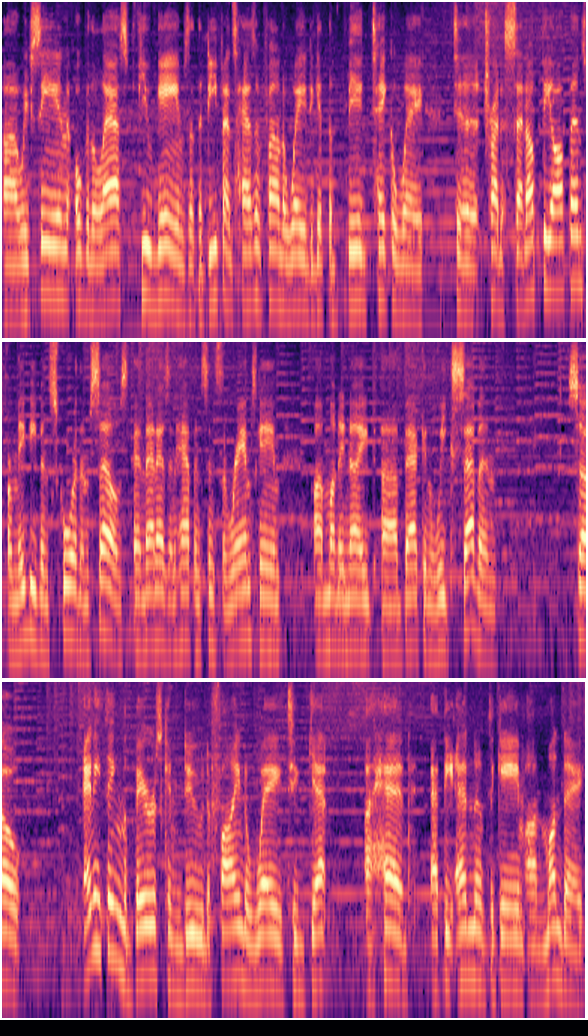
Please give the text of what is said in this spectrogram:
Uh, we've seen over the last few games that the defense hasn't found a way to get the big takeaway to try to set up the offense or maybe even score themselves, and that hasn't happened since the Rams game on Monday night uh, back in week seven. So, anything the Bears can do to find a way to get ahead at the end of the game on Monday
